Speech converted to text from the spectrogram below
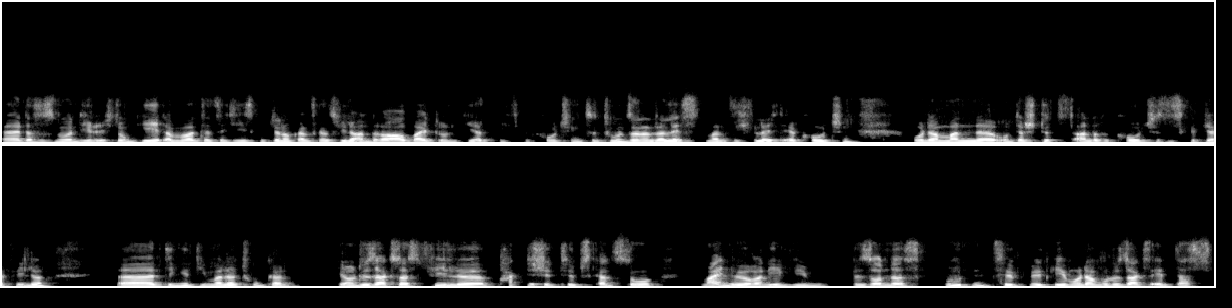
äh, dass es nur in die Richtung geht, aber tatsächlich, es gibt ja noch ganz, ganz viele andere Arbeit und die hat nichts mit Coaching zu tun, sondern da lässt man sich vielleicht eher coachen oder man äh, unterstützt andere Coaches. Es gibt ja viele äh, Dinge, die man da tun kann. Genau, du sagst, du hast viele praktische Tipps. Kannst du meinen Hörern irgendwie besonders guten Tipp mitgeben oder wo du sagst, ey, das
